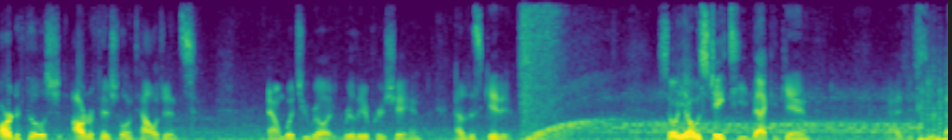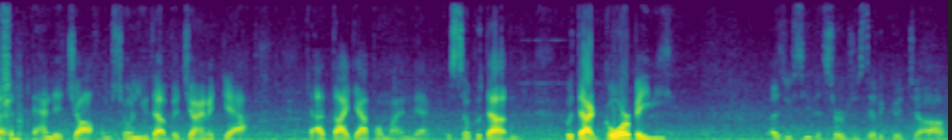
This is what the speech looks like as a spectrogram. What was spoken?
artificial artificial intelligence, and what you really really appreciating. Now let's get it. So yo, it's JT back again. As you see, got the bandage off. I'm showing you that vagina gap, that thigh gap on my neck. What's up with that? With that gore, baby? As you see, the surgeons did a good job.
